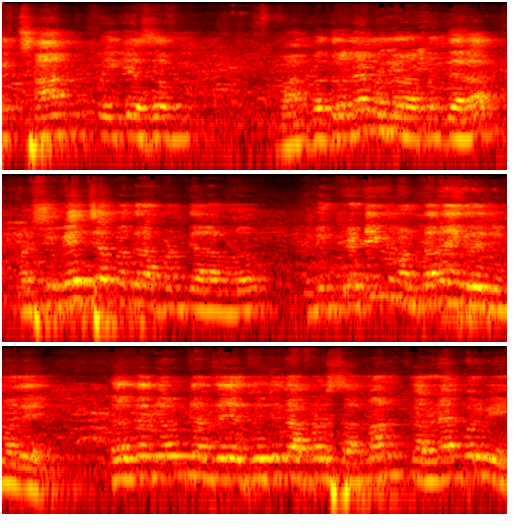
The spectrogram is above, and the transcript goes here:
एक छान पैकी असं मानपत्र नाही म्हणणार आपण त्याला पण शुभेच्छा पत्र आपण त्याला म्हणू. तुम्ही ग्रेटिंग म्हणता ना इंग्रजीमध्ये. तर ते घेऊन त्यांचा यथोचित आपण सन्मान करण्यापूर्वी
